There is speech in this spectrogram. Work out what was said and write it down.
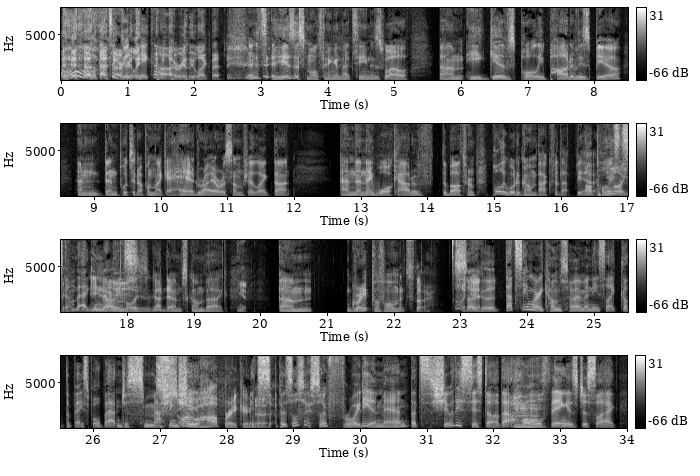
Oh, that's a good really, I really like that. It's, here's a small thing in that scene as well. Um, he gives Paulie part of his beer and then puts it up on like a hairdryer or some shit like that. And then they walk out of the bathroom. Paulie would have gone back for that beer. Oh, Paulie's Oh, a yeah. scumbag. You Yeah, know he's. Paulie's a goddamn scumbag. Yeah. Um, great performance though. so yeah. good. That scene where he comes home and he's like got the baseball bat and just smashing so shit. heartbreaking. It's but it's also so Freudian, man. That's shit with his sister. That Mm. whole thing is just like,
